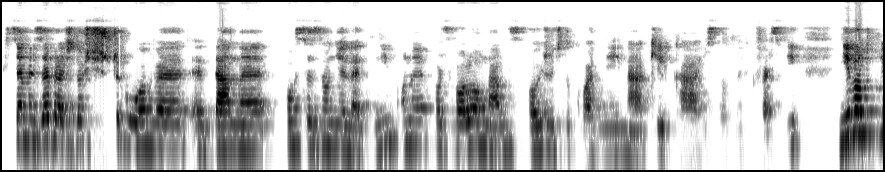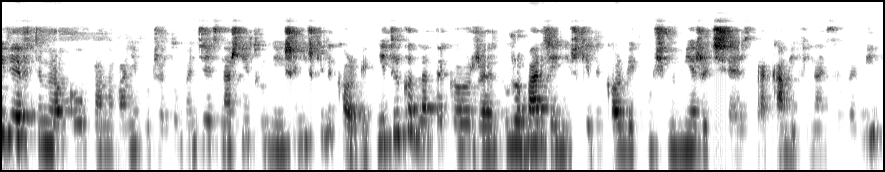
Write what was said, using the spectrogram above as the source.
chcemy zebrać dość szczegółowe e, dane po sezonie letnim. One pozwolą nam spojrzeć dokładniej na kilka istotnych kwestii. Niewątpliwie w tym roku planowanie budżetu będzie znacznie trudniejsze niż kiedykolwiek. Nie tylko dlatego, że dużo bardziej niż kiedykolwiek musimy mierzyć się z brakami finansowymi,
